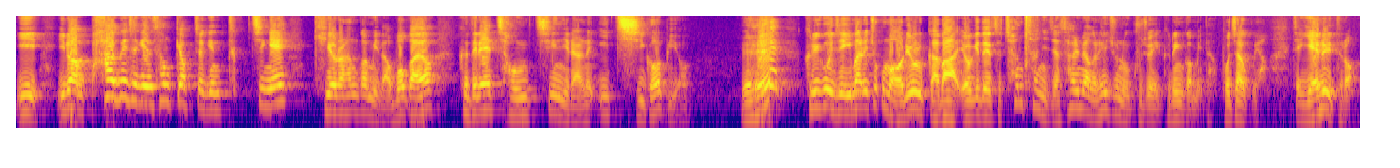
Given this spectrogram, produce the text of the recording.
이 이러한 파괴적인 성격적인 특징에 기여를 한 겁니다. 뭐가요? 그들의 정치인이라는 이 직업이요. 예? 그리고 이제 이 말이 조금 어려울까봐 여기 대해서 천천히 이제 설명을 해주는 구조의 그린 겁니다. 보자고요. 자, 예를 들어,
